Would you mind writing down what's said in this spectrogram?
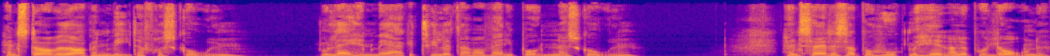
Han stoppede op en meter fra skolen. Nu lagde han mærke til, at der var vand i bunden af skolen. Han satte sig på huk med hænderne på lårene,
